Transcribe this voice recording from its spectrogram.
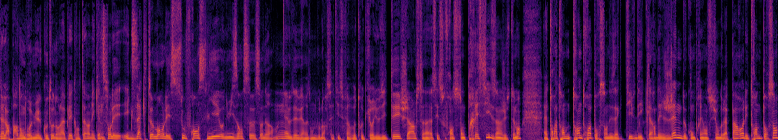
Alors, pardon de remuer le couteau dans la plaie, Quentin, mais quelles sont les, exactement les souffrances liées aux nuisances sonores? Vous avez raison de vouloir satisfaire votre curiosité, Charles. Ces souffrances sont précises, hein, justement. 33% des actifs déclarent des gènes de compréhension de la parole et 30%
